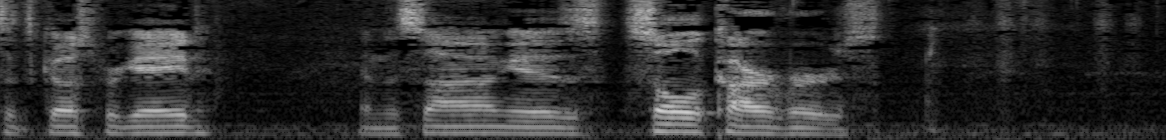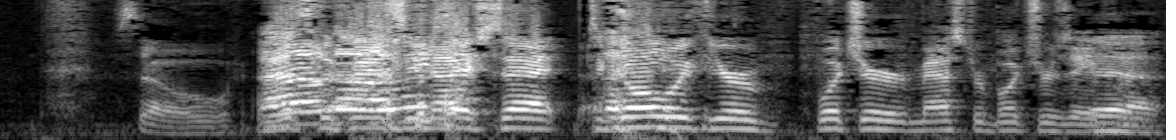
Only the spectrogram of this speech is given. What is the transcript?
yes, yes, it's Ghost Brigade, and the song is Soul Carvers. So, That's the know, fancy knife set to go with your butcher, master butcher's apron.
